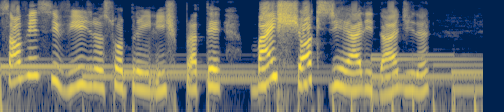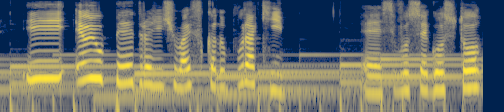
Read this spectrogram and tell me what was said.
Salve esse vídeo na sua playlist para ter mais choques de realidade, né? E eu e o Pedro a gente vai ficando por aqui. É, se você gostou,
